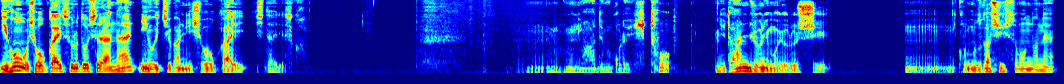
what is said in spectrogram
日本を紹介するとしたら何を一番に紹介したいですか？うん、まあでもこれ人、ね、男女にもよるし、うん、これ難しい質問だね。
